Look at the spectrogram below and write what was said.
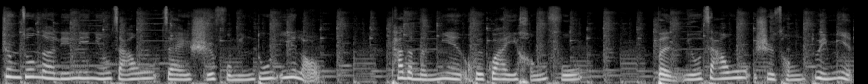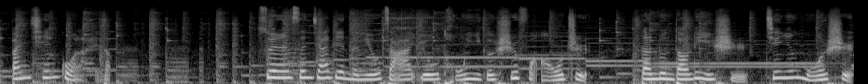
正宗的林林牛杂屋在食府名都一楼。它的门面会挂一横幅，本牛杂屋是从对面搬迁过来的。虽然三家店的牛杂由同一个师傅熬制，但论到历史经营模式，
